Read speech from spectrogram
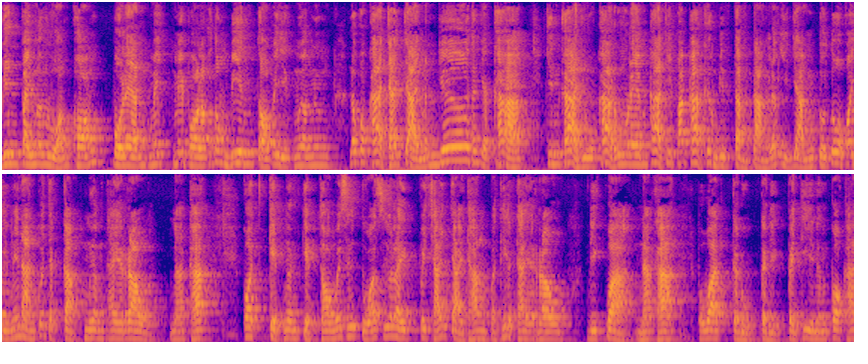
บินไปเมืองหลวงของโปแลนด์ไม่ไม่พอเราก็ต้องบินต่อไปอีกเมืองหนึ่งแล้วก็ค่าใช้จ่ายมันเยอะทั้งจากค่า กินค่าอยู่ค่าโรงแรมค่าที่พักค่าเครื่องบินต่างๆ แล้วอีกอย่างหนึ่งโตโต้ก็อีกไม่นานก็จะกลับเมืองไทยเรานะคะก็เก็บเงินเก็บทองไว้ซื้อตั๋วซื้ออะไรไปใช้จ่ายทางประเทศไทยเราดีกว่านะคะ เพราะว่ากระดูกกระดิกไปทีนึงก็ค่า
